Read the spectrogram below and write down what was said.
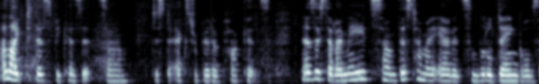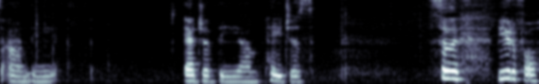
I liked this because it's um, just an extra bit of pockets. as I said, I made some, this time I added some little dangles on the edge of the um, pages. So beautiful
